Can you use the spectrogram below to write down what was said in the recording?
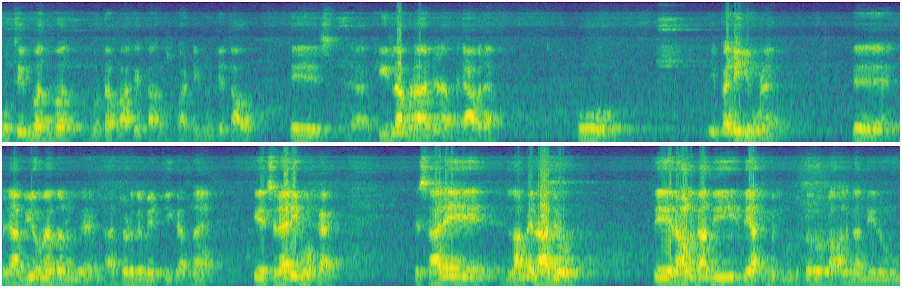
ਉੱਥੇ ਵੀ ਵੱਧ ਤੋਂ ਵੱਧ ਵੋਟਾਂ ਪਾ ਕੇ ਕਾਂਗਰਸ ਪਾਰਟੀ ਨੂੰ ਜਿਤਾਓ। ਤੇ ਅਖੀਰਲਾ ਪੜਾਅ ਜਿਹੜਾ ਪੰਜਾਬ ਦਾ ਉਹ ਇਹ ਪਹਿਲੀ ਜੂਨ ਹੈ ਤੇ ਪੰਜਾਬੀਓ ਮੈਂ ਤੁਹਾਨੂੰ ਅਹ, ਹੱਥ ਜੋੜ ਕੇ ਬੇਨਤੀ ਕਰਨਾ ਹੈ ਕਿ ਇਹ ਸੁਨਹਿਰੀ ਮੌਕਾ ਹੈ ਕਿ ਸਾਰੇ ਲਾਂਭੇ ਲਾ ਦਿਓ ਤੇ ਰਾਹੁਲ ਗਾਂਧੀ ਦੇ ਹੱਥ ਮਜ਼ਬੂਤ ਕਰੋ। ਰਾਹੁਲ ਗਾਂਧੀ ਨੂੰ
